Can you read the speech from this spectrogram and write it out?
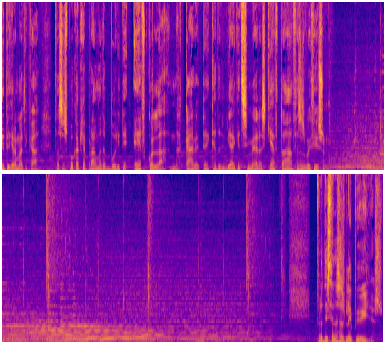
επιγραμματικά θα σας πω κάποια πράγματα που μπορείτε εύκολα να κάνετε κατά τη διάρκεια της ημέρας και αυτά θα σας βοηθήσουν. Φροντίστε να σας βλέπει ο ήλιος.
